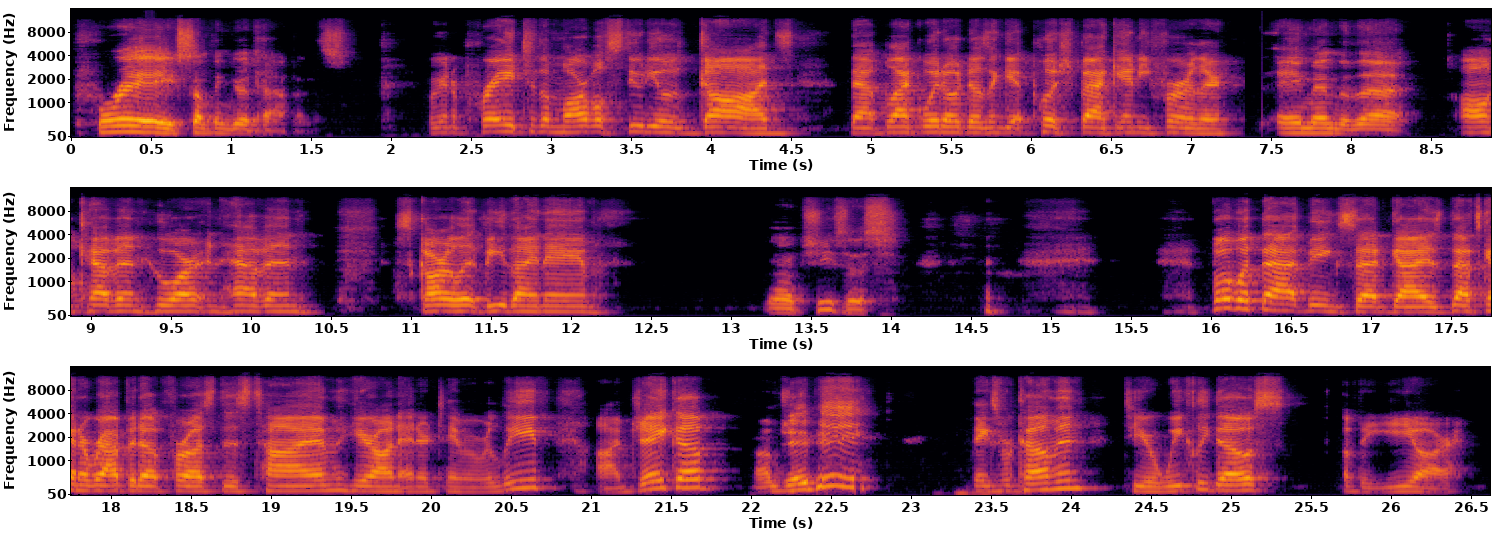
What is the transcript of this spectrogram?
pray something good happens. We're going to pray to the Marvel Studios gods that Black Widow doesn't get pushed back any further. Amen to that. All Kevin who art in heaven, Scarlet be thy name. Oh, Jesus. but with that being said, guys, that's going to wrap it up for us this time here on Entertainment Relief. I'm Jacob. I'm JP. Thanks for coming to your weekly dose of the ER.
